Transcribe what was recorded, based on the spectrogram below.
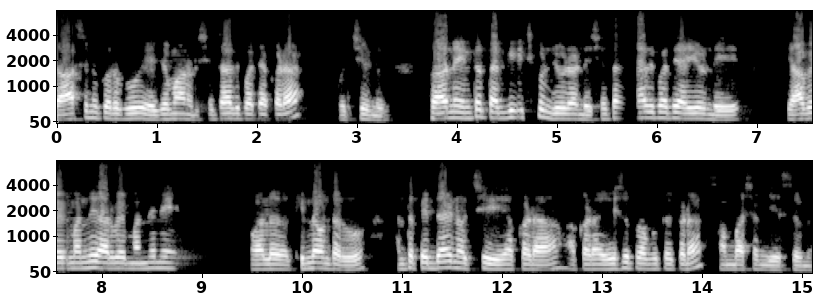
దాసుని కొరకు యజమానుడు శతాధిపతి అక్కడ వచ్చిండు. సో ఆయన ఎంత తగ్గించుకుని చూడండి. శతాధిపతి అయ్యుండి యాభై మంది అరవై మందిని వాళ్ళు కింద ఉంటారు. అంత పెద్ద ఆయన వచ్చి అక్కడ అక్కడ యేసు ప్రభుతో ఇక్కడ సంభాషణ చేస్తుండు.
